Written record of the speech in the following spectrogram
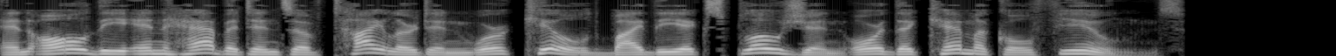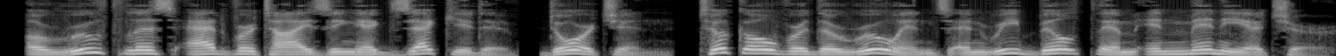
and all the inhabitants of Tylerton were killed by the explosion or the chemical fumes. A ruthless advertising executive, Dorchin, took over the ruins and rebuilt them in miniature.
